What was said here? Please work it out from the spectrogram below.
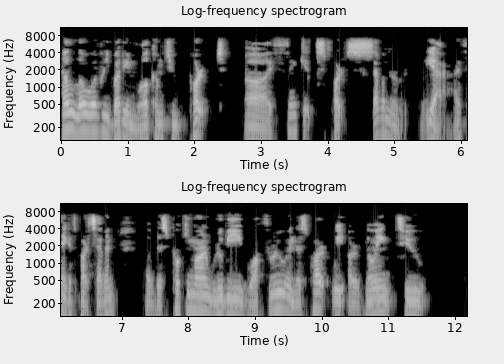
Hello everybody and welcome to part, uh, I think it's part 7 or, yeah, I think it's part 7 of this Pokemon Ruby walkthrough. In this part we are going to,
